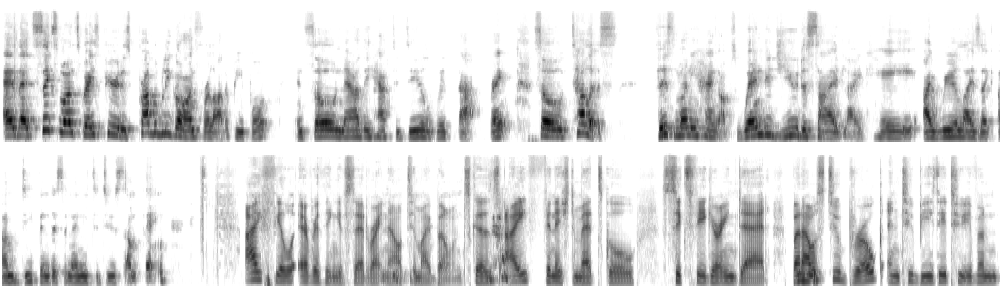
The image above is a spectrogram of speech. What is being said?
And that six months grace period is probably gone for a lot of people. And so now they have to deal with that, right? So tell us this money hangups. When did you decide, like, hey, I realize like I'm deep in this and I need to do something? I feel everything you've said right now to my bones because I finished med school six figure in debt, but mm-hmm. I was too broke and too busy to even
